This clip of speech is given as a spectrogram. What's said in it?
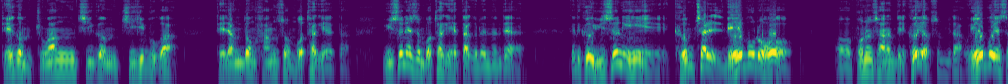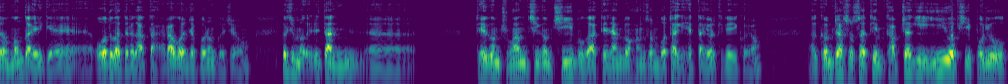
대검 중앙지검 지휘부가 대장동 항소 못하게 했다. 위선에서 못하게 했다 그랬는데 근데 그 위선이 검찰 내부로 어, 보는 사람들이 거의 없습니다. 외부에서 뭔가 이게 오더가 들어갔다라고 이제 보는 거죠. 그렇지만 일단 어, 대검 중앙지검 지휘부가 대장동 항소 못하게 했다 이렇게 되어 있고요. 어, 검찰 수사팀 갑자기 이유 없이 보류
